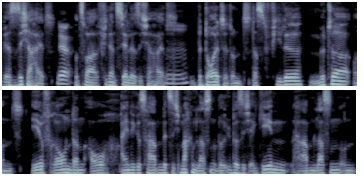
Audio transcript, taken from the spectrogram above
äh, Sicherheit. Ja. Und zwar finanzielle Sicherheit Mhm. bedeutet und dass viele Mütter und Ehefrauen dann auch einiges haben mit sich machen lassen oder über sich ergehen haben lassen und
